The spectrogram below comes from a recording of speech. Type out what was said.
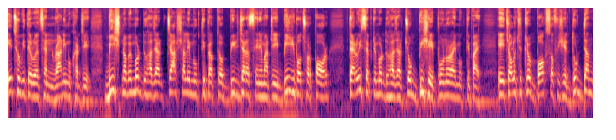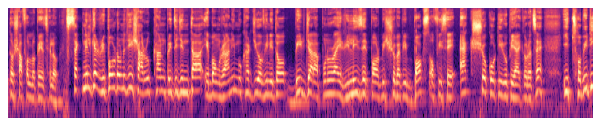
এই ছবিতে রয়েছেন রানী মুখার্জি। বিশ নভেম্বর দু হাজার চার সালে মুক্তিপ্রাপ্ত বীরজারা সিনেমাটি বিশ বছর পর তেরোই সেপ্টেম্বর দু হাজার চব্বিশে পুনরায় মুক্তি পায়। এই চলচ্চিত্র বক্স অফিসে দুর্দান্ত সাফল্য পেয়েছিল। সেকনিলকের রিপোর্ট অনুযায়ী শাহরুখ খান, প্রীতি জিন্তা এবং রানী মুখার্জি অভিনীত বীরজারা পুনরায় রিলিজের পর বিশ্বব্যাপী বক্স অফিসে একশো কোটি রুপি আয় করেছে। এই ছবিটি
